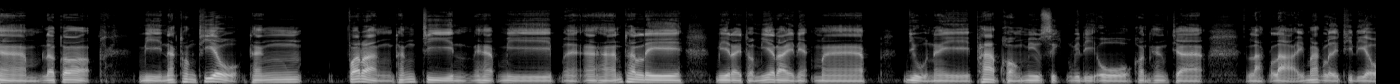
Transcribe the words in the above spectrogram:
งาม แล้วก็มีนักท่องเที่ยวทั้ง ฝรั่งทั้งจีนนะครับมีเอ่ออาหารทะเล มีอะไรต่อมีอะไรเนี่ยมาอยู่ในภาพของมิวสิกวิดีโอค่อนข้างจะหลากหลายมากเลยทีเดียว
